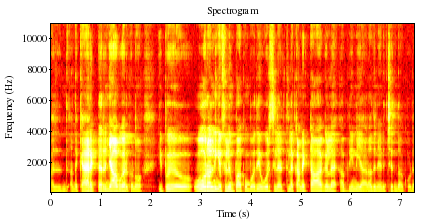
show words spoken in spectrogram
அது வந்து அந்த கேரக்டர் ஞாபகம் இருக்கணும். இப்போ ஓவரால் நீங்கள் ஃபிலிம் பார்க்கும்போதே ஒரு சில இடத்துல கனெக்ட் ஆகலை அப்படின்னு யாராவது நினச்சிருந்தா கூட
